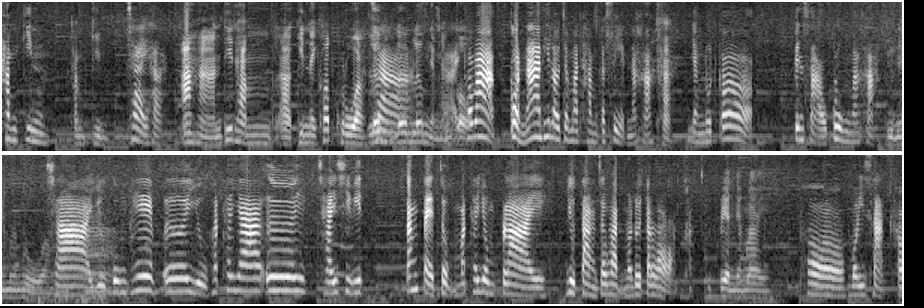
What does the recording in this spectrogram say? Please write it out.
ทำกินทำกิน ใช่ค่ะ อาหารที่ทำเอ่อกินในครอบครัวเริ่มใช่ เริ่มเริ่มอย่างนั้นใช่ก่อนเพราะว่าก่อนหน้าที่เราจะมาทำเกษตรนะคะ ค่ะ อย่างนุชก็เป็นสาวกรุงอะค่ะ อยู่ในเมืองหลวง ใช่ อยู่กรุงเทพเอ่ยอยู่พัทยาเอ่ยใช้ชีวิตตั้งแต่จบมัธยมปลาย อยู่ต่างจังหวัดมาโดยตลอดค่ะ คือเปลี่ยนอย่างไรพอบริษัทเขา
